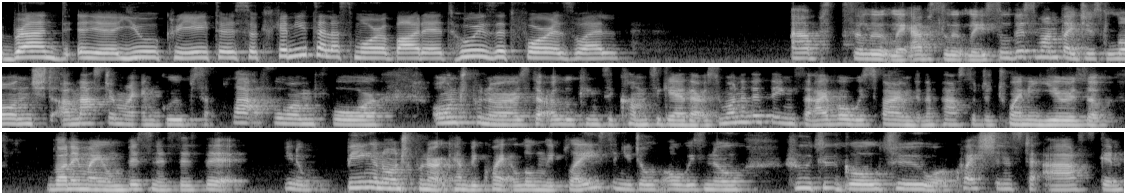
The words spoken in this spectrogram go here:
Brand uh, You Creators. So, can you tell us more about it? Who is it for as well? Absolutely, absolutely. So this month I just launched a mastermind groups, a platform for entrepreneurs that are looking to come together. So one of the things that I've always found in the past sort of 20 years of running my own business is that you know being an entrepreneur can be quite a lonely place and you don't always know who to go to or questions to ask and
